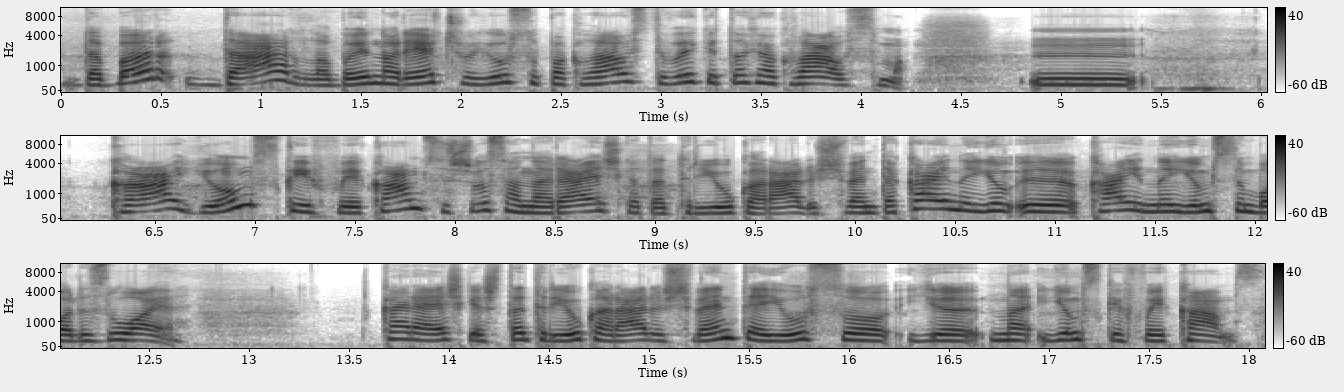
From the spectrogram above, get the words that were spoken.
dabar dar labai norėčiau jūsų paklausti vaikai tokio klausimo. Mm, ką jums, kaip vaikams, iš viso nereiškia ta trijų karalių šventė? Ką jinai, jum, e, ką jinai jums simbolizuoja? Ką reiškia šita trijų karalių šventė jūsų, na, jums kaip vaikams?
